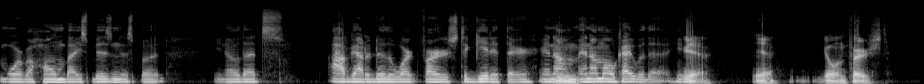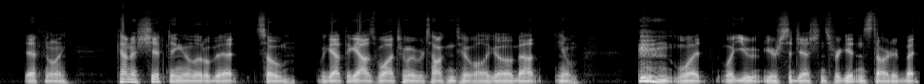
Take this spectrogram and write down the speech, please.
more of a home based business, but you know, that's I've got to do the work first to get it there, and I'm and I'm okay with that. you know. Yeah. Yeah. Going first. Definitely. Kind of shifting a little bit. So we got the guys watching we were talking to a while ago about, you know, what what you your suggestions for getting started, but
